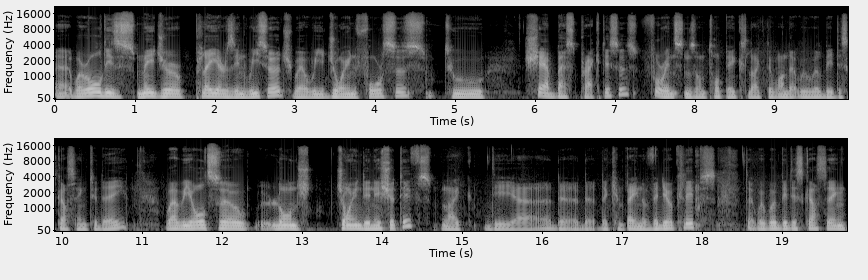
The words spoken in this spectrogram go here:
uh, where all these major players in research, where we join forces to share best practices, for instance, on topics like the one that we will be discussing today, where we also launch joint initiatives like the, uh, the, the, the campaign of video clips that we will be discussing.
